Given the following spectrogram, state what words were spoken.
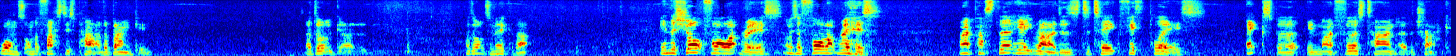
once on the fastest part of the banking. I don't. Uh, I don't know what to make of that. In the short four lap race, oh, it was a four lap race. I passed 38 riders to take fifth place, expert in my first time at the track.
